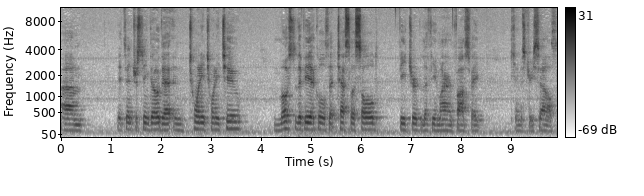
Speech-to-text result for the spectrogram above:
Um, it's interesting though that in 2022, most of the vehicles that Tesla sold featured lithium iron phosphate chemistry cells.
